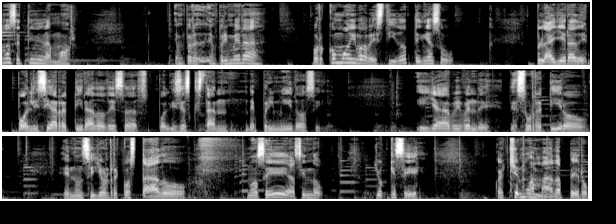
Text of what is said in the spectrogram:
no se tiene de amor. En, primera, por cómo iba vestido, tenía su playera de policía retirado de esas policías que están deprimidos y, y ya viven de, de su retiro en un sillón recostado, no sé, haciendo, yo qué sé, cualquier mamada, pero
